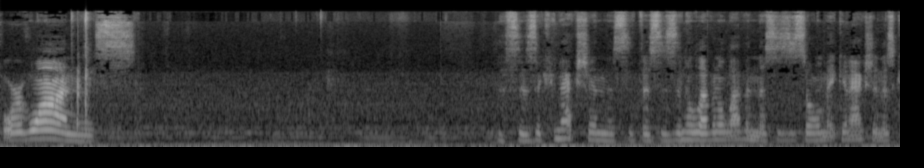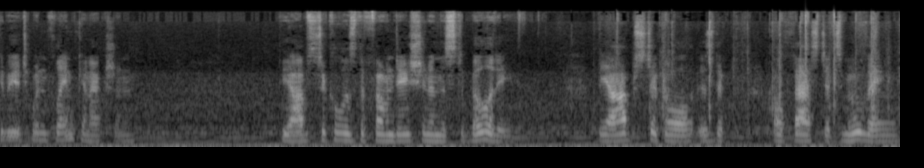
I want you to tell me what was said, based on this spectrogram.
Four of Wands. This is a connection. This, this is an 1111. This is a soulmate connection. This could be a twin flame connection. The obstacle is the foundation and the stability. The obstacle is the how fast it's moving.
